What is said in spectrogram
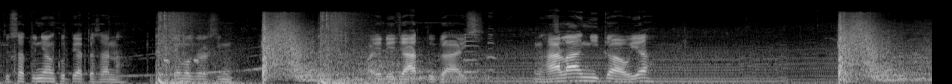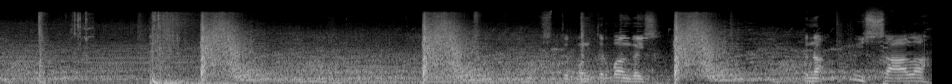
Itu satu nyangkut di atas sana. Kita ke sini. Ayo dia jatuh, guys. Menghalangi kau ya. Terbang-terbang, guys. Kena. Wih, salah.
